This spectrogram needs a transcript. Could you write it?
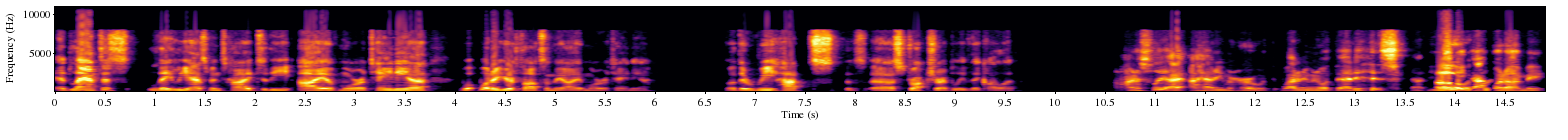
Atlantis lately has been tied to the Eye of Mauritania. What what are your thoughts on the Eye of Mauritania? Or the Richat uh, structure, I believe they call it. Honestly, I, I haven't even heard what. Well, I don't even know what that is. You oh, got one on me.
